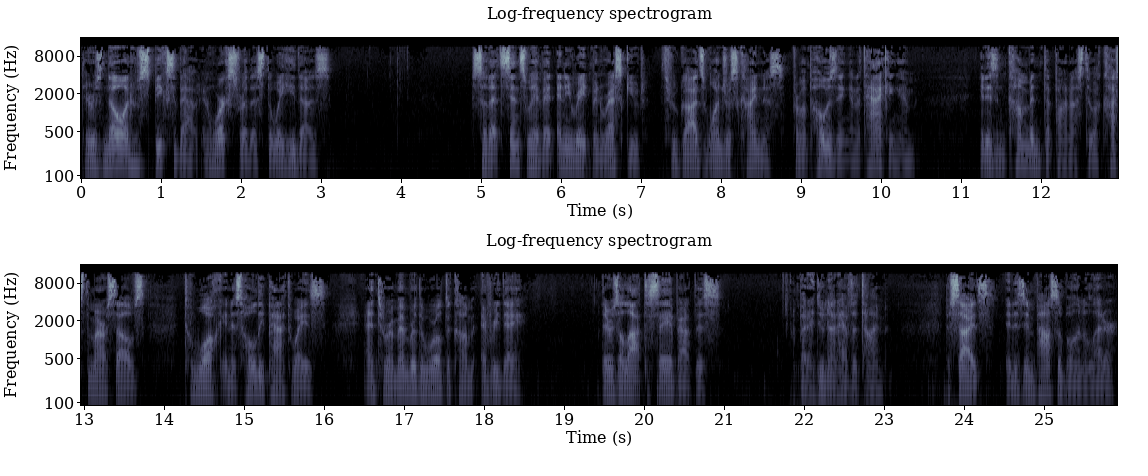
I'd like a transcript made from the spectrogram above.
There is no one who speaks about and works for this the way he does. So that since we have at any rate been rescued through God's wondrous kindness from opposing and attacking him, it is incumbent upon us to accustom ourselves to walk in his holy pathways and to remember the world to come every day. There is a lot to say about this, but I do not have the time. Besides, it is impossible in a letter.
